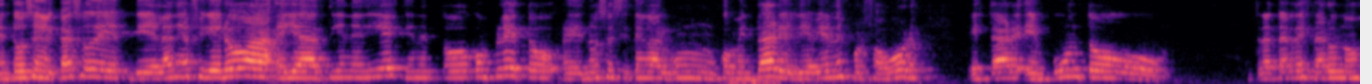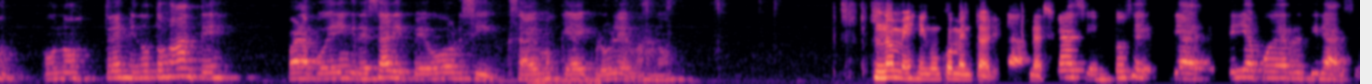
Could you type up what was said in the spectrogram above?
Entonces, en el caso de, de Elania Figueroa, ella tiene 10, tiene todo completo. Eh, no sé si tenga algún comentario. El día viernes, por favor, estar en punto, tratar de estar unos, unos tres minutos antes para poder ingresar y peor si sabemos que hay problemas, ¿no? No me es ningún comentario. Gracias. Gracias. Entonces, ya, ella puede retirarse.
